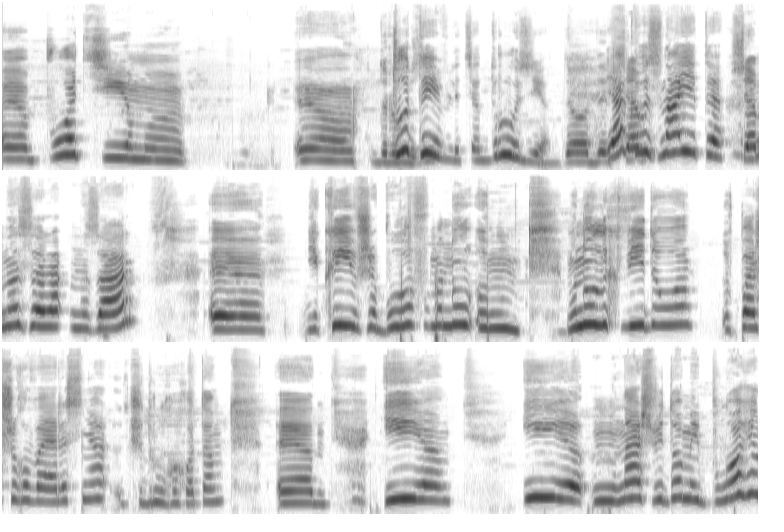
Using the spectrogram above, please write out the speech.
е, потім. Е, Друзі. Тут дивляться, друзі. Да, Як ви знаєте, всем- Назар, Назар е, який вже був в мину, ем, минулих відео 1 вересня чи 2 там. Е, і і м, наш відомий блогер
